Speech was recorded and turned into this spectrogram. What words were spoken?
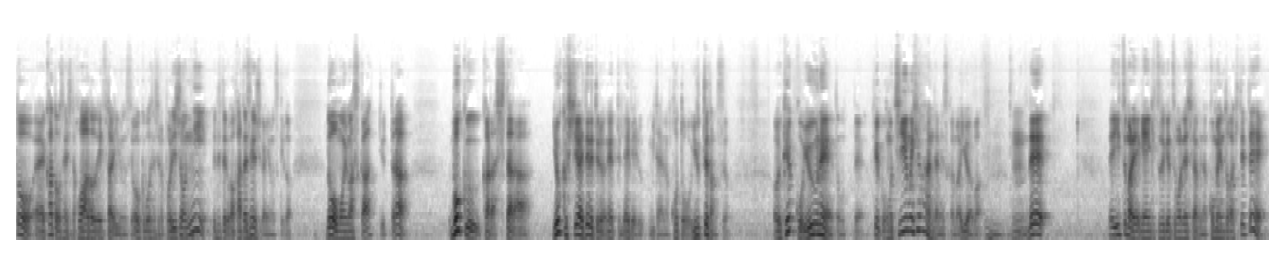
と、えー加藤選手とフォワードで2人いるんですよ。大久保選手のポジションに出てる若手選手がいるんですけど。どう思いますかって言ったら僕からしたらよく試合出れてるよねってレベルみたいなことを言ってたんですよ。俺結構言うねと思って。結構もうチーム批判じゃないですか、まあ、いわば。うん。うん、ででいつまで現役続けるつもりですかみたいなコメントが来てて、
